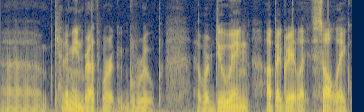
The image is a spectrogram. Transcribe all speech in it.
uh, ketamine breathwork group that we're doing up at Great Salt Lake uh,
